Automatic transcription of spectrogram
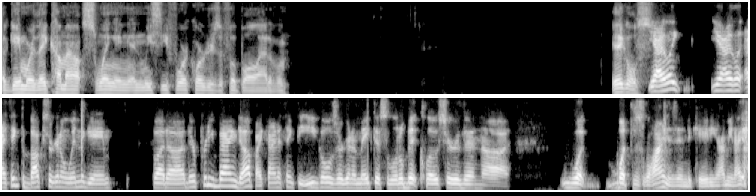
a game where they come out swinging and we see four quarters of football out of them. Eagles. Yeah, I like. Yeah, I, like, I think the Bucks are going to win the game, but uh, they're pretty banged up. I kind of think the Eagles are going to make this a little bit closer than uh, what what this line is indicating. I mean, I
